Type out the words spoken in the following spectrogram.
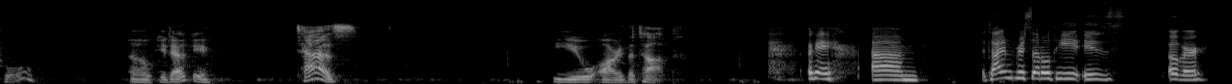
Cool. Okie dokie. Taz. You are the top. Okay, um, the time for subtlety is over.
